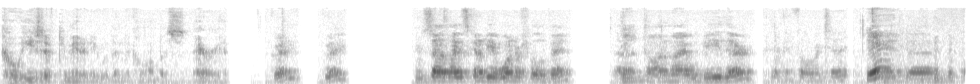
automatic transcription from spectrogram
cohesive community within the Columbus area. Great, great. Sounds like it's going to be a wonderful event. Uh, Dawn and I will be there. Looking forward to it. Yeah. And, um,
